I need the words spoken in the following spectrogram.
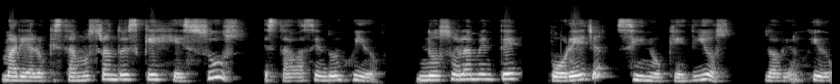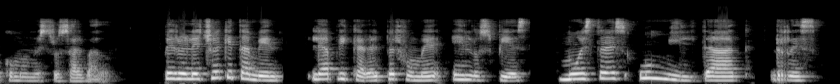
María lo que está mostrando es que Jesús estaba siendo ungido, no solamente por ella, sino que Dios lo había ungido como nuestro Salvador. Pero el hecho de que también le aplicara el perfume en los pies muestra es humildad, respeto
